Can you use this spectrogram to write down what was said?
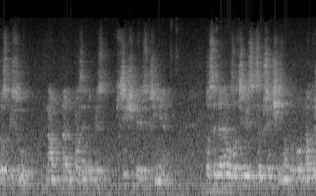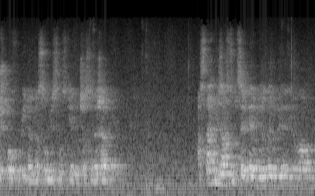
do spisu, na, na důkazy, to byly tři, čtyři skříně. To se nedalo za tři měsíce přečíst, na to, na to pochopit do souvislosti a do časové řady. A státní zástupce, který mě do té doby editoval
